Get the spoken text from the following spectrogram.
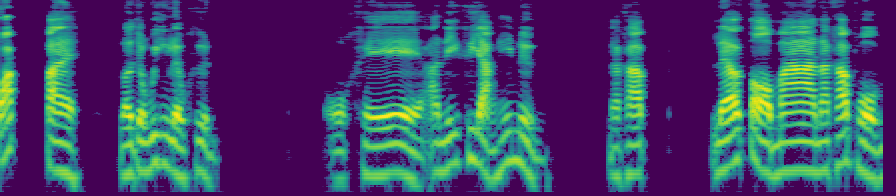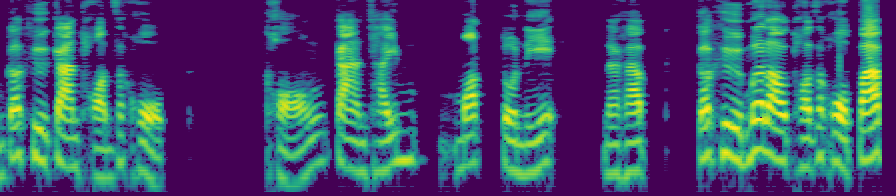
วับไป เราจะวิ่งเร็วขึ้น โอเค อันนี้คืออย่างที่หนึ่งนะครับ แล้วต่อมานะครับผมก็คือการถอนสโคปของการใช้มอดตัวนี้นะครับ ก็คือเมื่อเราถอนสโคปปั๊บ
